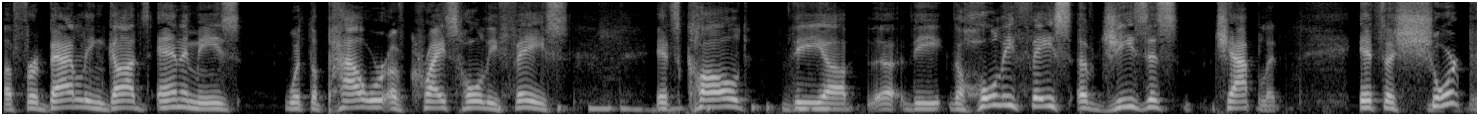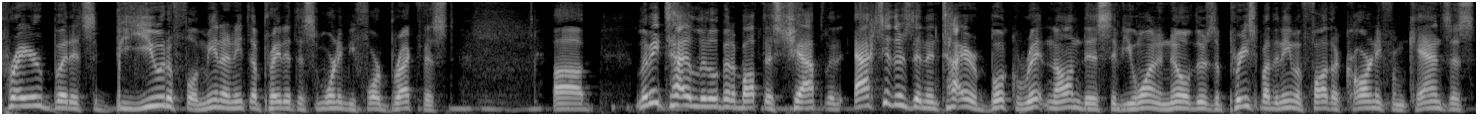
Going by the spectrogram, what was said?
uh, for battling God's enemies with the power of Christ's holy face. It's called the uh, the the Holy Face of Jesus chaplet. It's a short prayer, but it's beautiful. Me and Anita prayed it this morning before breakfast. Uh, let me tell you a little bit about this chaplet. Actually, there's an entire book written on this if you want to know. There's a priest by the name of Father Carney from Kansas.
